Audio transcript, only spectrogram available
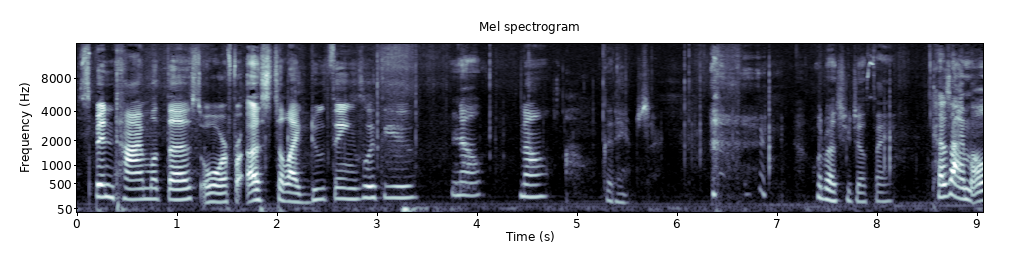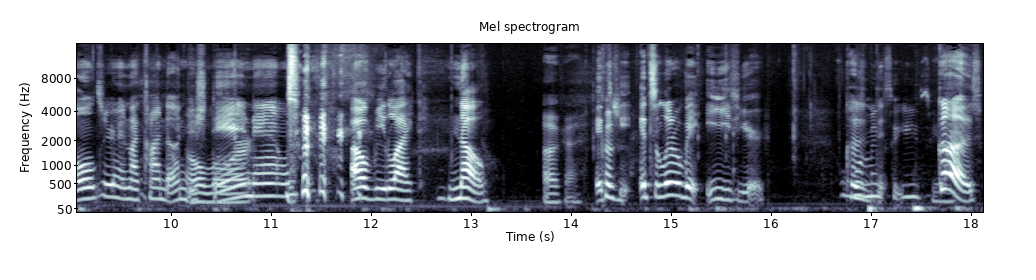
spend time with us or for us to like do things with you? No. No? Oh, good answer. what about you, Jose? Cause I'm older and I kind of Oh, understand now. I'll be like, no, Okay. it's it's a little bit easier. what makes it easier? Cause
